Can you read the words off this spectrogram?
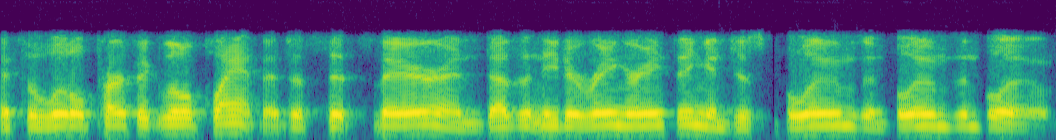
it's a little perfect little plant that just sits there and doesn't need a ring or anything, and just blooms and blooms and blooms.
